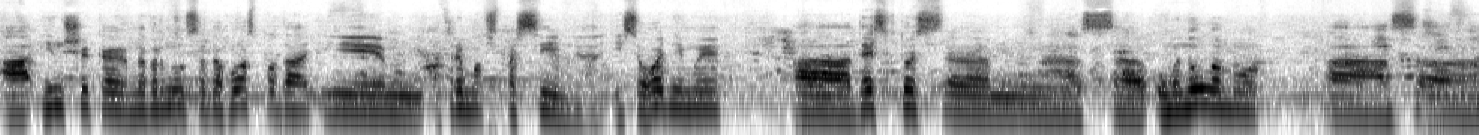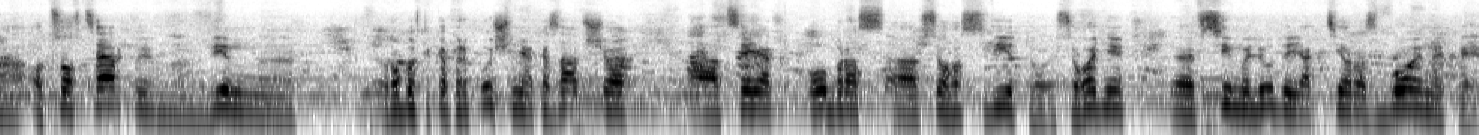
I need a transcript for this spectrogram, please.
а інший навернувся до Господа і отримав спасіння. І сьогодні ми десь хтось е, з у минулому. З е, отцов церкви він е, робив таке припущення, казав, що це як образ всього світу. Сьогодні е, всі ми люди, як ті розбойники,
